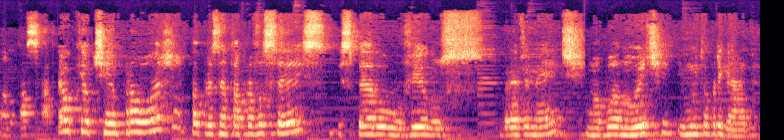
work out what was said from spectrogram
ano passado. É o que eu tinha para hoje, para apresentar para vocês. Espero vê-los brevemente. Uma boa noite e muito obrigada.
